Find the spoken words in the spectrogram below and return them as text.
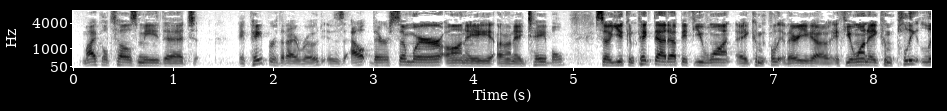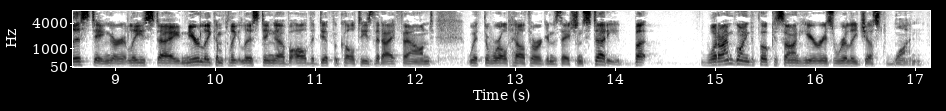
Michael tells me that a paper that I wrote is out there somewhere on a on a table. So you can pick that up if you want a complete. There you go. If you want a complete listing, or at least a nearly complete listing of all the difficulties that I found with the World Health Organization study. But what I'm going to focus on here is really just one,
